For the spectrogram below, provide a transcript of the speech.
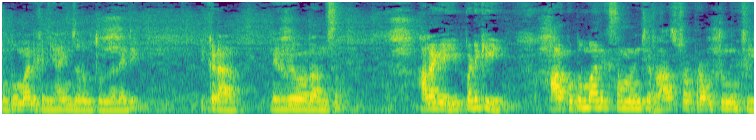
కుటుంబానికి న్యాయం జరుగుతుందనేది ఇక్కడ నిర్వివాదాంశం. అలాగే ఇప్పటికీ ఆ కుటుంబానికి సంబంధించి రాష్ట్ర ప్రభుత్వం నుంచి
